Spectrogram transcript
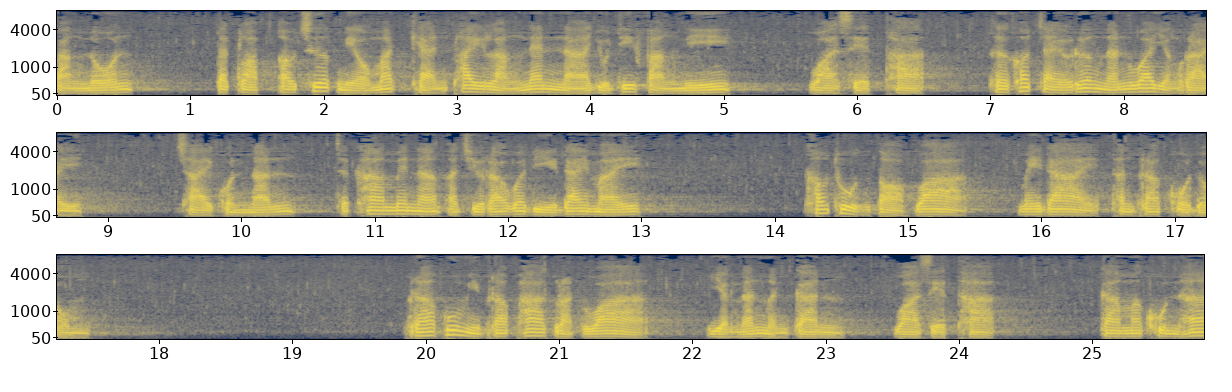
ฝั่งโน้น แต่กลับเอาเชือกเหนียวมัดแขนไพล่หลังแน่นหนาอยู่ที่ฝั่งนี้ วาเสธะเธอเข้าใจเรื่องนั้นว่าอย่างไร ชายคนนั้นจะข้ามแม่น้ำอจิรวดีได้ไหม เขาทูลตอบว่า ไม่ได้ท่านพระโคดม พระผู้มีพระภาคตรัสว่า อย่างนั้นเหมือนกัน วาเสธะ กามคุณห้า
